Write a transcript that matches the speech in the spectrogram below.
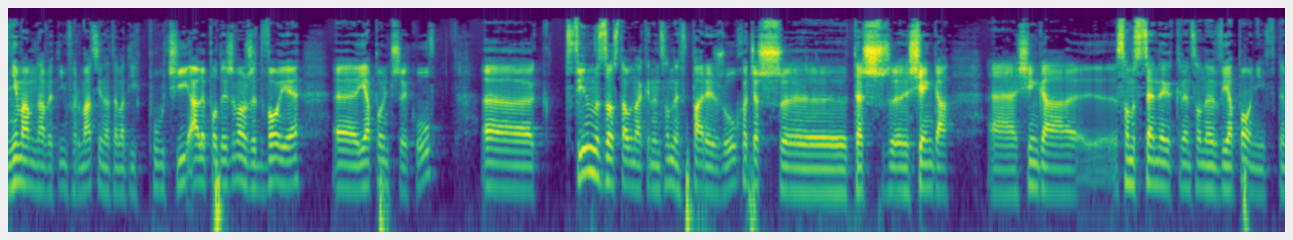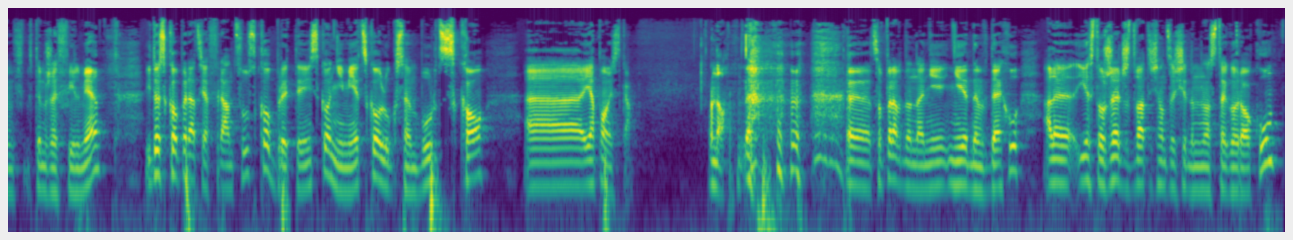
nie mam nawet informacji na temat ich płci, ale podejrzewam, że dwoje Japończyków. Film został nakręcony w Paryżu, chociaż też sięga sięga, są sceny kręcone w Japonii w, tym, w tymże filmie. I to jest kooperacja francusko, brytyjsko, niemiecko, luksembursko, e, japońska. No, co prawda na nie, nie wdechu, ale jest to rzecz z 2017 roku.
